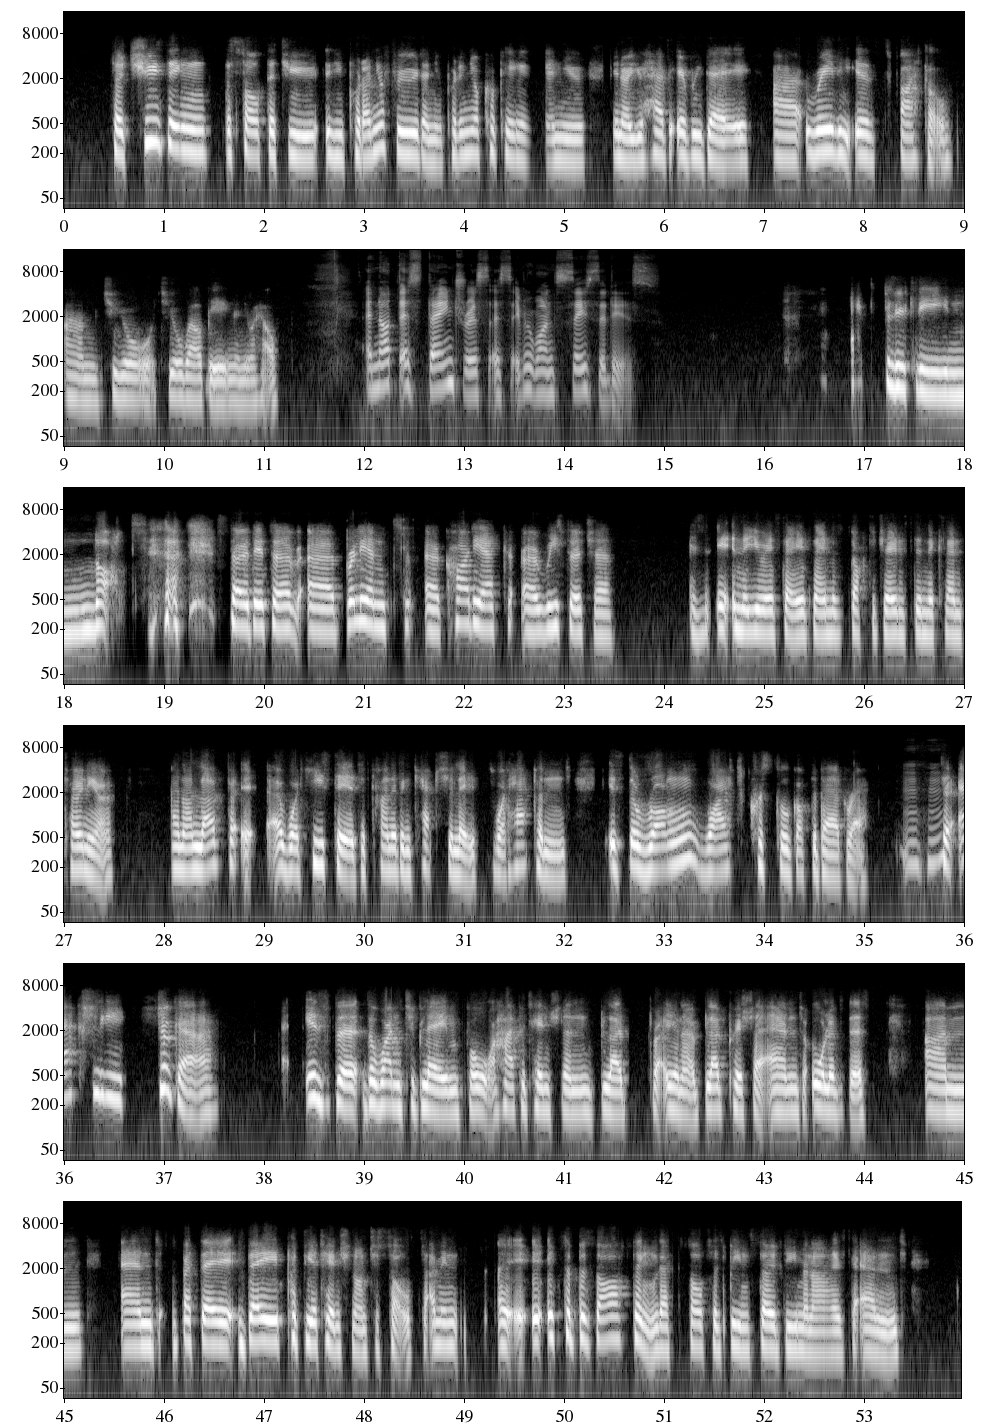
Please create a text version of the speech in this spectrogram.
So choosing the salt that you you put on your food and you put in your cooking and you you know you have every day uh, really is vital um, to your to your well being and your health. And not as dangerous as everyone says it is. Absolutely not. so there's a, a brilliant uh, cardiac uh, researcher in, in, the USA. His name is Dr. James DiNicolantonio and I love uh, what he says. It kind of encapsulates what happened. Is the wrong white crystal got the bad rap? Mm-hmm. So actually, sugar is the the one to blame for hypertension and blood, you know, blood pressure and all of this. Um, and but they they put the attention onto salt. I mean, it, it's a bizarre thing that salt has been so demonized and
